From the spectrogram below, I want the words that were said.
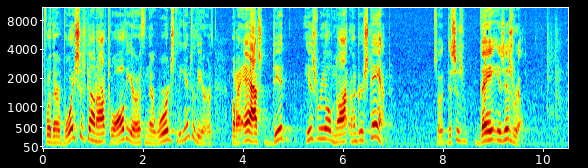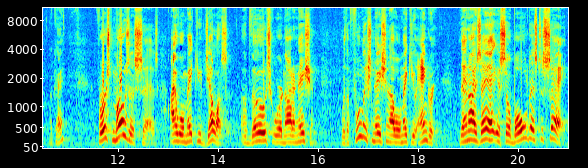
for their voice has gone out to all the earth, and their words to the ends of the earth. But I ask, did Israel not understand? So this is, they is Israel. Okay? First, Moses says, I will make you jealous of those who are not a nation. With a foolish nation, I will make you angry. Then Isaiah is so bold as to say,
